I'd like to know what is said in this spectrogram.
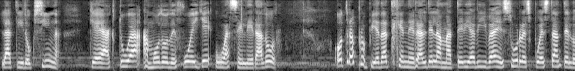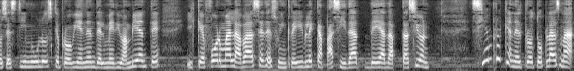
la tiroxina, que actúa a modo de fuelle o acelerador. Otra propiedad general de la materia viva es su respuesta ante los estímulos que provienen del medio ambiente y que forma la base de su increíble capacidad de adaptación. Siempre que en el protoplasma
